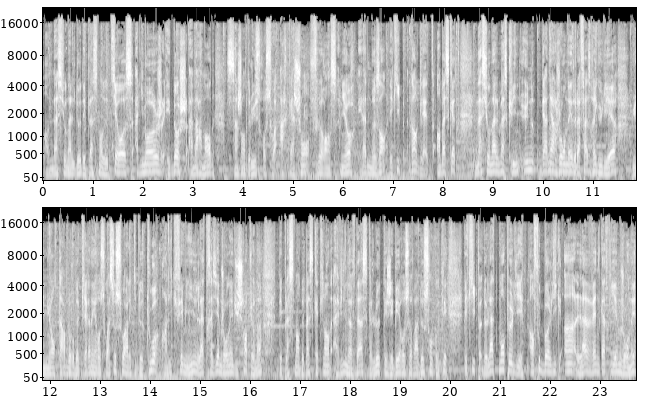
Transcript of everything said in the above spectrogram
En national 2, déplacement de Tyros à Limoges et Doche à Marmande. Saint-Jean-de-Luz reçoit Arcachon, Florence, Niort et Lannemezan, l'équipe d'Anglette. En basket, national masculine 1, dernière journée de la phase régulière. L'Union Tarbes de Pyrénées reçoit ce soir l'équipe de Tours en Ligue féminine, la 13e journée du championnat. Déplacement de Basketland à Villeneuve d'Ascq. Le TGB recevra de son côté l'équipe de Latte Montpellier. En football Ligue 1, la 24e journée.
